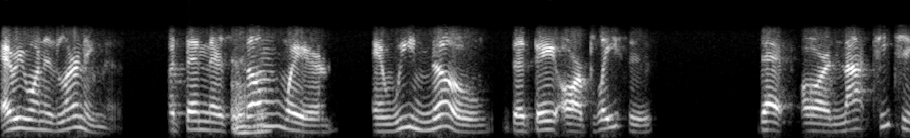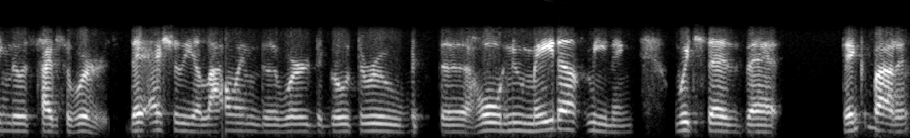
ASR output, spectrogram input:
Everyone is learning this, but then there's mm-hmm. somewhere, and we know that they are places that are not teaching those types of words they're actually allowing the word to go through with the whole new made up meaning, which says that, think about it.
